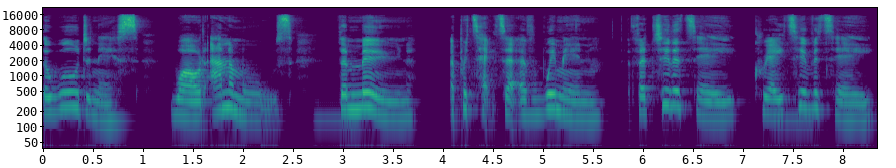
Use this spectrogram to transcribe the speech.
the wilderness, wild animals, the moon, a protector of women, fertility, creativity,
